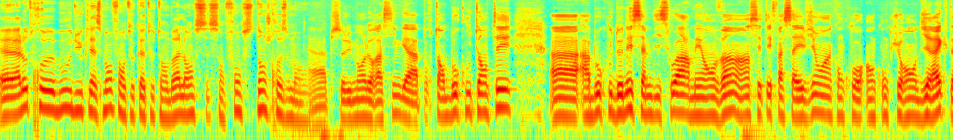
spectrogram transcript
Euh, à l'autre bout du classement, enfin en tout cas tout en bas, Lens s'enfonce dangereusement. Absolument, le Racing a pourtant beaucoup tenté, a, beaucoup donné samedi soir, mais en vain. Hein. C'était face à Evian, un concours, en concurrent direct,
